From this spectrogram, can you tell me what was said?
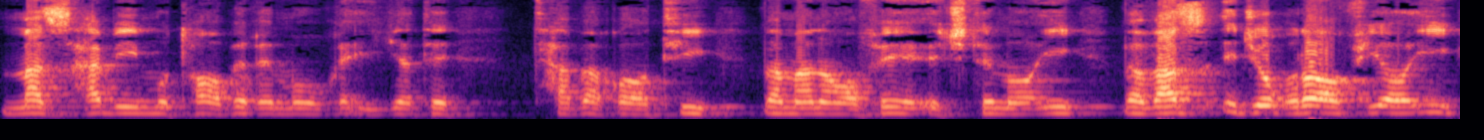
مذهبی مطابق موقعیت طبقاتی و منافع اجتماعی و وضع جغرافیایی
